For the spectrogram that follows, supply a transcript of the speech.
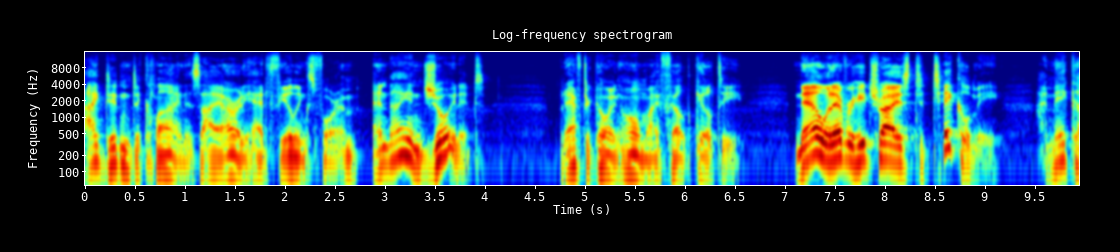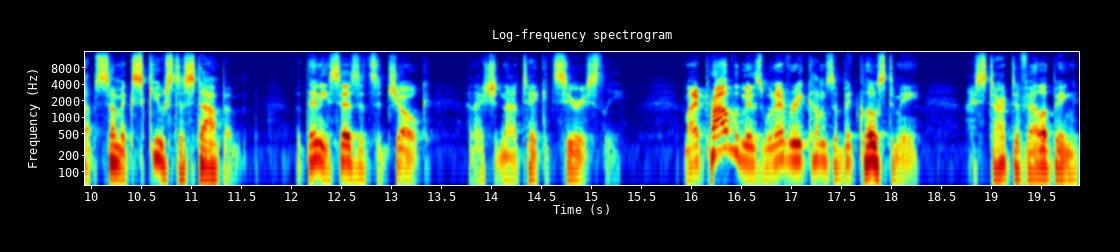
I didn't decline as I already had feelings for him, and I enjoyed it. But after going home, I felt guilty. Now, whenever he tries to tickle me, I make up some excuse to stop him, but then he says it's a joke and I should not take it seriously. My problem is whenever he comes a bit close to me, I start developing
